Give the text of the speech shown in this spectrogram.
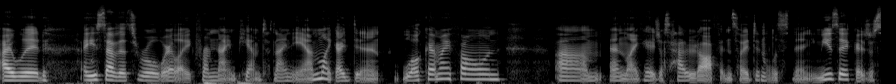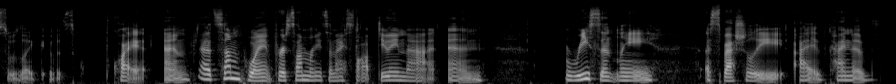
I would I used to have this rule where like from 9 p.m. to 9 a.m. like I didn't look at my phone um and like I just had it off and so I didn't listen to any music. I just was like it was quiet. And at some point for some reason I stopped doing that and recently especially I've kind of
